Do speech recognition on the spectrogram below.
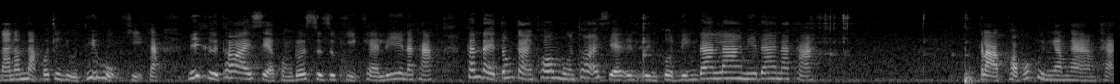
นะน้ำหนักก็จะอยู่ที่ 6 ขีดค่ะ นี่คือท่อไอเสียของรถ Suzuki Carry นะคะ ท่านใดต้องการข้อมูลท่อไอเสียอื่นๆ กดลิงก์ด้านล่างนี้ได้นะคะ กราบขอบพระคุณงามๆค่ะ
